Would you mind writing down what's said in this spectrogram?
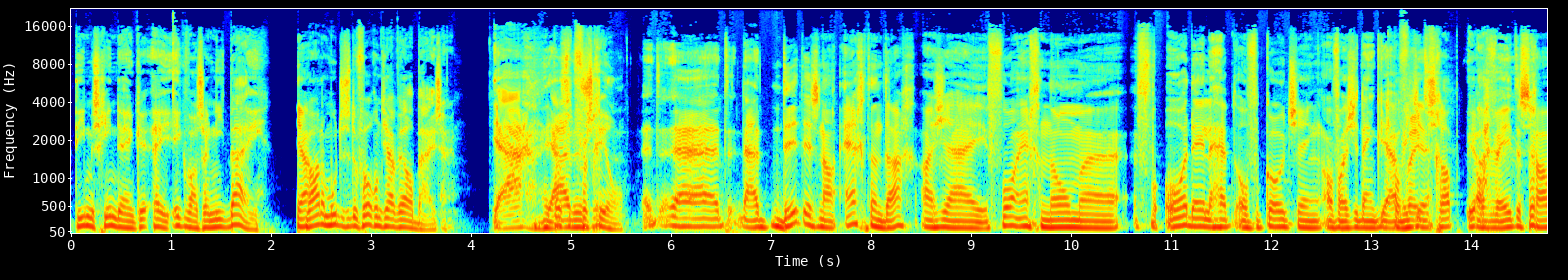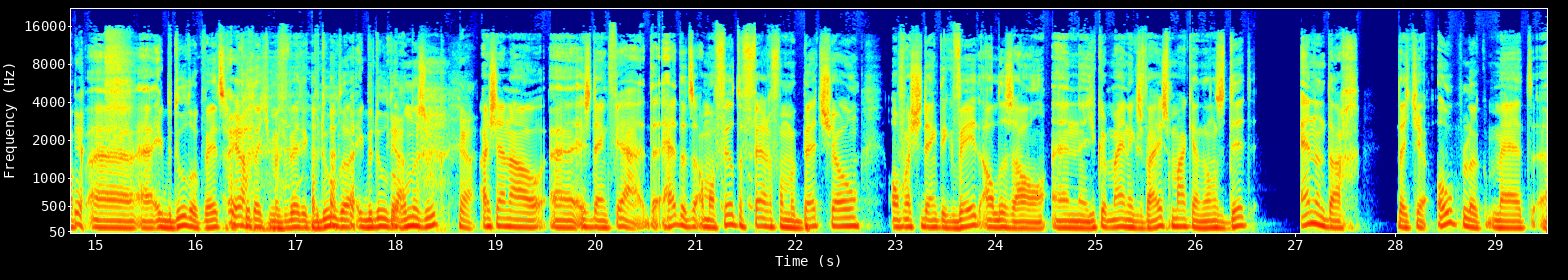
die misschien denken, hey, ik was er niet bij. Waarom moeten ze er volgend jaar wel bij zijn? Ja, ja dat is het dus, verschil. Het, het, nou, dit is nou echt een dag als jij vooringenomen oordelen hebt over coaching. Of als je denkt, ja, of weet wetenschap. Je, Of wetenschap. uh, uh, ik bedoelde ook wetenschap. Goed dat je me verbetert. Ik bedoelde, ik bedoelde onderzoek. Als jij nou uh, eens denkt, van, ja, hè, dat is allemaal veel te ver van mijn bedshow. Of als je denkt, ik weet alles al en je kunt mij niks wijs maken. dan is dit en een dag dat je openlijk met, uh,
